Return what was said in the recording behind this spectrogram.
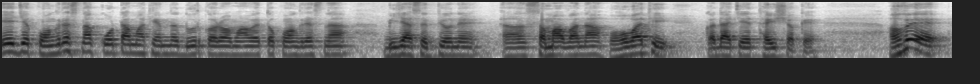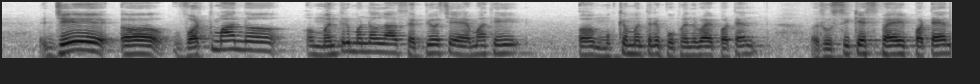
એ જે કોંગ્રેસના કોટામાંથી એમને દૂર કરવામાં આવે તો કોંગ્રેસના બીજા સભ્યોને સમાવવાના હોવાથી કદાચ એ થઈ શકે. હવે જે વર્તમાન મંત્રીમંડળના સભ્યો છે એમાંથી મુખ્યમંત્રી ભૂપેન્દ્રભાઈ પટેલ, ઋષિકેશભાઈ પટેલ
